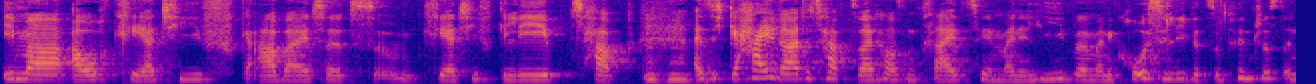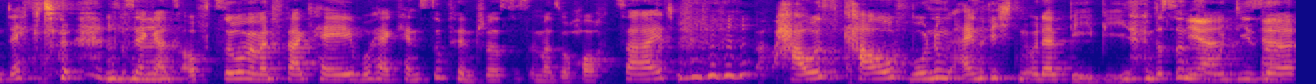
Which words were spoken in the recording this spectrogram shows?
immer auch kreativ gearbeitet und kreativ gelebt habe. Mhm. Als ich geheiratet habe 2013, meine Liebe, meine große Liebe zu Pinterest entdeckt. Das mhm. ist ja mhm. ganz oft so, wenn man fragt, hey, woher kennst du Pinterest? Das ist immer so Hochzeit, Hauskauf, Wohnung einrichten oder Baby. Das sind ja, so diese, ja.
